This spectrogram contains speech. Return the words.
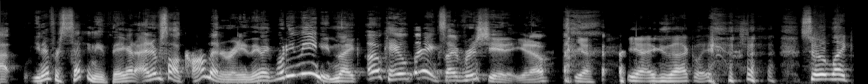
I, you never said anything. I, I never saw a comment or anything. Like, what do you mean? Like, okay, well, thanks. I appreciate it. You know? yeah. Yeah, exactly. so like,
